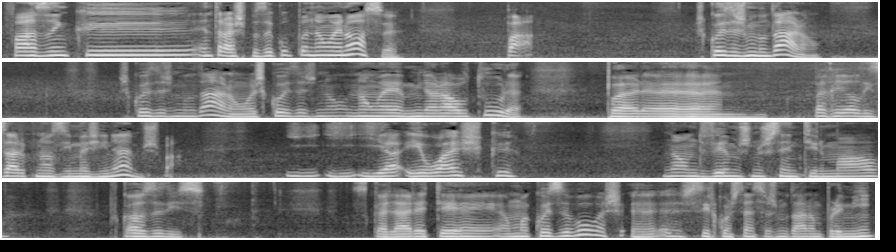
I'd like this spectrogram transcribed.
fazem que, entre aspas, a culpa não é nossa. Pá, as coisas mudaram. As coisas mudaram, as coisas não, não é a melhor altura para, para realizar o que nós imaginamos. Pá. E, e, e eu acho que não devemos nos sentir mal por causa disso. Se calhar até é uma coisa boa, as, as circunstâncias mudaram para mim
